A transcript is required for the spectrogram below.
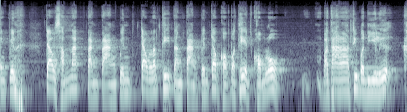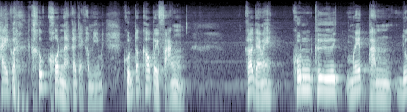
งเป็น เจ้าสำนักต่างๆ เป็นเจ้าลัทธิต่าง ๆ เป็นเจ้าของประเทศของโลก ประธานาธิบดีหรือใครก็เขาคนน่ะเข้าใจคำนี้ไหมคุณต้องเข้าไปฟัง เข้าใจไหมคุณคือเมล็ดพันธุ์ยุ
